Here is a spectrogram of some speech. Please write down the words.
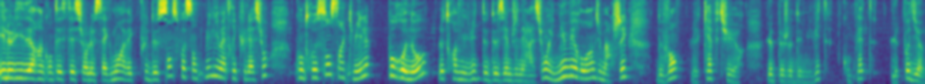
est le leader incontesté sur le segment avec plus de 160 000 immatriculations contre 105 000 pour Renault. Le 3008 de deuxième génération est numéro 1 du marché devant le Capture. Le Peugeot 2008 complète le podium.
